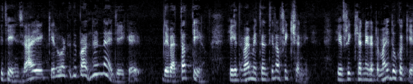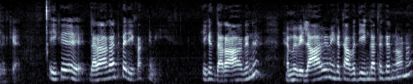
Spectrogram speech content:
ඉතින් ඒ නිසා ඒ කෙරුවට ප්‍රශ්න නැහැ. ඒක දෙවැත්තක් තියෙනවා. ඒක තමයි මෙතන තියෙන ෆ්‍රික්ෂන් එක. ඒ ෆ්‍රික්ෂන් එක තමයි දුක කියලා කියන්නේ. ඒක දරා ගන්න බැරි එකක් නෙමෙයි. ඒක දරාගෙන හැම වෙලාවෙම මේකට අවදියෙන් ගත කරනවා නම්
